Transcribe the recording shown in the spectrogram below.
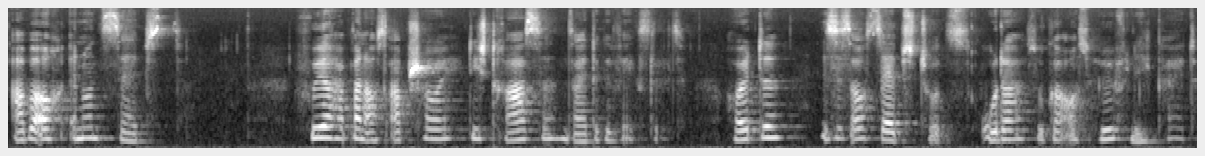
aber auch in uns selbst. Früher hat man aus Abscheu die Straßenseite gewechselt. Heute ist es aus Selbstschutz oder sogar aus Höflichkeit.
